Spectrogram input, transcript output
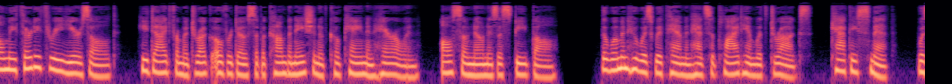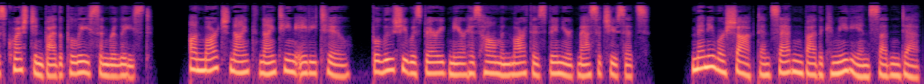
Only 33 years old, he died from a drug overdose of a combination of cocaine and heroin, also known as a speedball. The woman who was with him and had supplied him with drugs, Cathy Smith, was questioned by the police and released. On March 9, 1982, Belushi was buried near his home in Martha's Vineyard, Massachusetts. Many were shocked and saddened by the comedian's sudden death.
